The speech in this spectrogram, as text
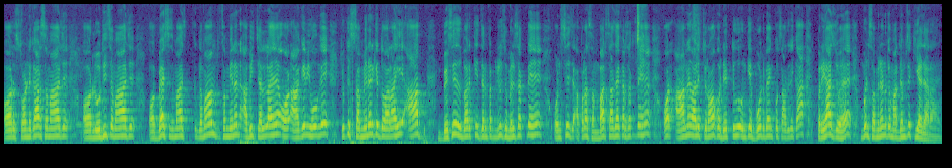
और स्वर्णकार समाज और लोधी समाज और वैश्य समाज तमाम सम्मेलन अभी चल रहे हैं और आगे भी होंगे क्योंकि सम्मेलन के द्वारा ही आप विशेष वर्ग के जनप्रतिनिधियों से मिल सकते हैं उनसे अपना संवाद साझा कर सकते हैं और आने वाले चुनाव को देखते हुए उनके वोट बैंक को साधने का प्रयास जो है वो इन सम्मेलनों के माध्यम से किया जा रहा है।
